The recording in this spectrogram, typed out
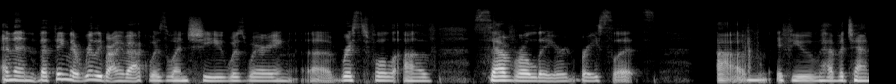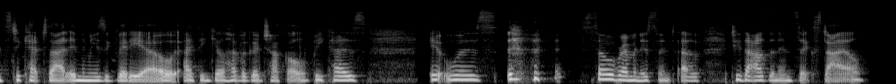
And then the thing that really brought me back was when she was wearing a wristful of several layered bracelets um, if you have a chance to catch that in the music video, I think you'll have a good chuckle because it was so reminiscent of 2006 style.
